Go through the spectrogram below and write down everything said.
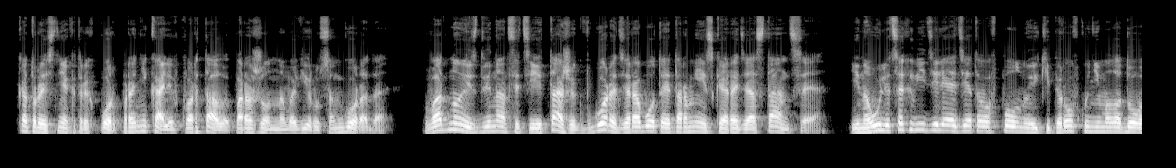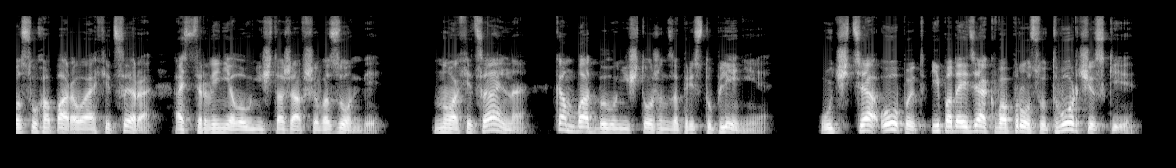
которые с некоторых пор проникали в кварталы пораженного вирусом города, в одной из 12 этажек в городе работает армейская радиостанция, и на улицах видели одетого в полную экипировку немолодого сухопарого офицера, остервенело уничтожавшего зомби. Но официально комбат был уничтожен за преступление. Учтя опыт и подойдя к вопросу творчески,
